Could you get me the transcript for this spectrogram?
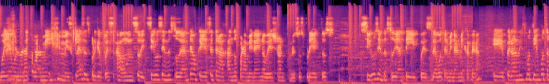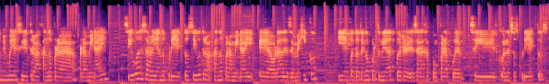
voy a volver a tomar mis clases porque pues aún soy, sigo siendo estudiante, aunque ya esté trabajando para Mira Innovation por esos proyectos. Sigo siendo estudiante y pues debo terminar mi carrera. Eh, pero al mismo tiempo también voy a seguir trabajando para, para Mirai. Sigo desarrollando proyectos, sigo trabajando para Mirai ahora desde México y en cuanto tenga oportunidad pues regresar a Japón para poder seguir con esos proyectos.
